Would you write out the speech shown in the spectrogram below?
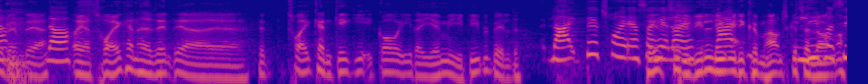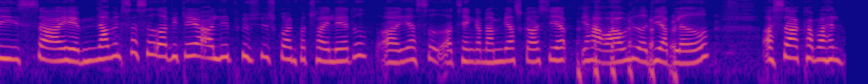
Ja. hvem det er. Nå. Og jeg tror ikke, han havde den der... Øh, det tror jeg ikke, han gik i, går i derhjemme i bibelbæltet. Nej, det tror jeg så Det er heller til det ikke. vilde liv Nej, i de københavnske Lige saloner. præcis. Så, øhm, nå, men så sidder vi der, og lige pludselig skulle han på toilettet, og jeg sidder og tænker, nå, men jeg skal også hjem. Jeg har jo afleveret de her blade. Og så kommer han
